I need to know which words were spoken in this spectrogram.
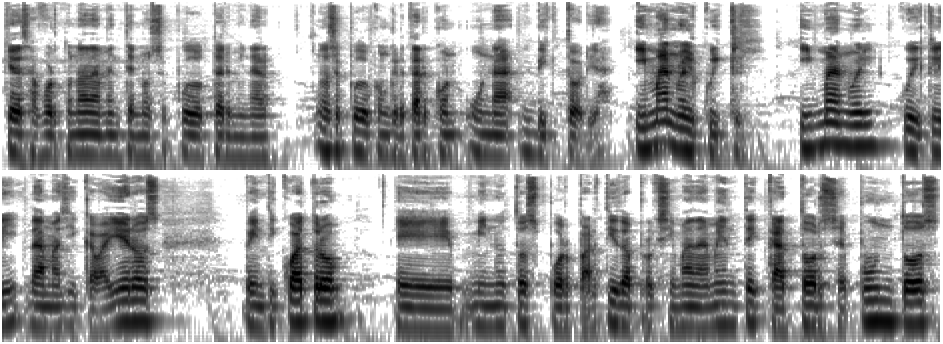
que desafortunadamente no se pudo terminar, no se pudo concretar con una victoria. Emmanuel Quickly. Emmanuel Quickly, damas y caballeros, 24 eh, minutos por partido aproximadamente, 14 puntos,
